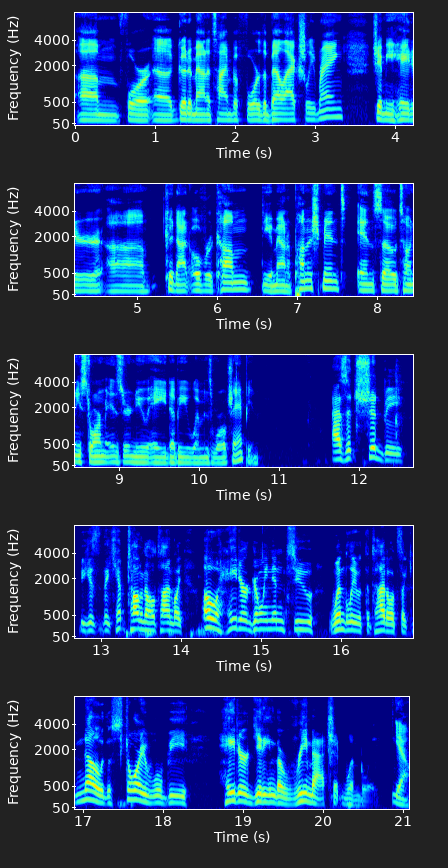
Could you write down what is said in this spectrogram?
um, for a good amount of time before the bell actually rang. Jamie Hayter uh, could not overcome the amount of punishment, and so Toni Storm is your new AEW Women's World Champion. As it should be, because they kept talking the whole time, like, oh, Hayter going into Wembley with the title. It's like, no, the story will be Hayter getting the rematch at Wembley. Yeah.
